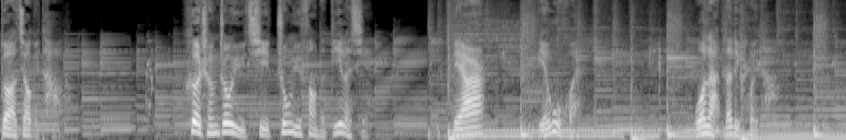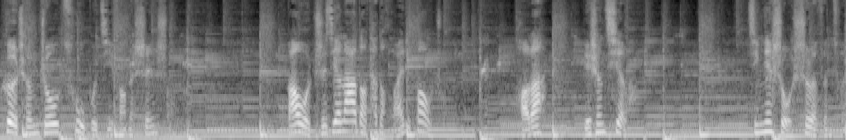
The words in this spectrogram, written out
都要交给他了。贺成洲语气终于放得低了些，莲儿，别误会，我懒得理会他。贺成洲猝不及防的伸手，把我直接拉到他的怀里抱住。好了，别生气了，今天是我失了分寸，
